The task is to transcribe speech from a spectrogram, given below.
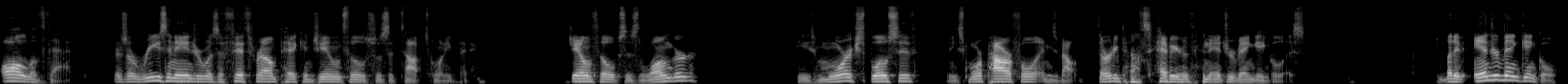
all of that. There's a reason Andrew was a fifth round pick and Jaelan Phillips was a top 20 pick. Jaelan Phillips is longer, he's more explosive, and he's more powerful, and he's about 30 pounds heavier than Andrew Van Ginkel is. But if Andrew Van Ginkel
